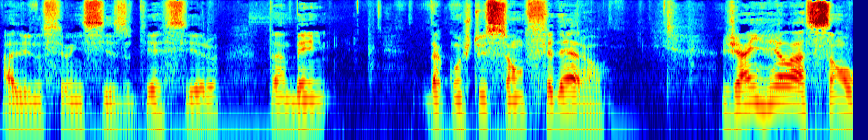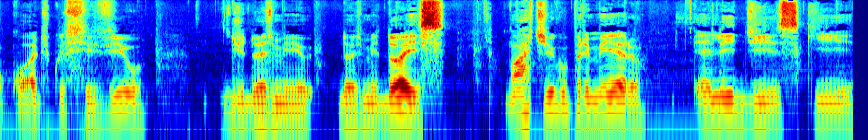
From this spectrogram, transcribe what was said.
ali no seu inciso terceiro, também da Constituição Federal. Já em relação ao Código Civil de 2000, 2002, no artigo 1 ele diz que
